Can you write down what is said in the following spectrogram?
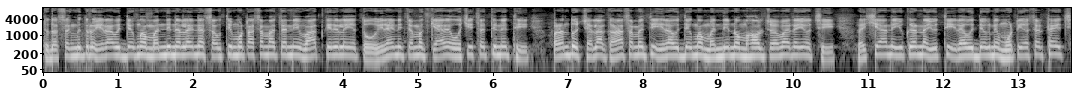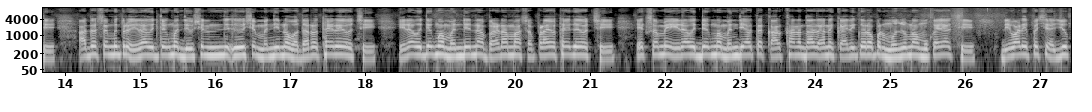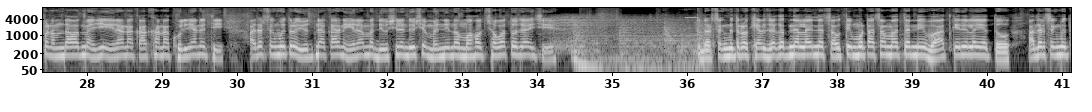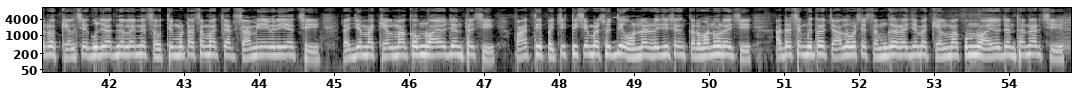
તો દર્શક મિત્રો, હીરા ઉદ્યોગમાં મંદીને લઈને સૌથી મોટા સમાચારની વાત કરી લઈએ તો હીરાની ચમક ક્યારે ઓછી થતી નથી, પરંતુ છેલ્લા ઘણા સમયથી હીરા ઉદ્યોગમાં મંદીનો માહોલ જોવાઈ રહ્યો છે. રશિયા અને યુક્રેનના યુદ્ધથી હીરા ઉદ્યોગને મોટી અસર થઈ છે. આ દર્શક મિત્રો, હીરા ઉદ્યોગમાં દિવસે દિવસે મંદીનો વધારો થઈ રહ્યો છે. હીરા ઉદ્યોગમાં મંદીના ભરણામાં સપડાયો થઈ ગયો છે. એક સમયે હીરા ઉદ્યોગમાં મંદી આવતા કારખાનાદાર અને કારીગરો પણ મૂંઝવણમાં મુકાયા છે. દિવાળી પછી હજુ પણ અમદાવાદમાં હજી હીરાના કારખાના ખુલ્યા નથી. આ દર્શક મિત્રો, યુદ્ધના કારણે હીરામાં દિવસે ને દિવસે મંદીનો માહોલ છવાતો જાય છે. તો દર્શક મિત્રો, ખેલ જગતને લઈને સૌથી મોટા સમાચારની વાત કરી લઈએ તો, આ દર્શક મિત્રો, ખેલ છે ગુજરાતને લઈને સૌથી મોટા સમાચાર સામે આવી રહ્યા છે. રાજ્યમાં ખેલ મહાકુંભનું આયોજન થશે. પાંચથી પચીસ ડિસેમ્બર સુધી ઓનલાઈન રજીસ્ટ્રેશન કરવાનું રહેશે. આ દર્શક મિત્રો, ચાલુ વર્ષે સમગ્ર રાજ્યમાં ખેલ મહાકુંભનું આયોજન થનાર છે.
